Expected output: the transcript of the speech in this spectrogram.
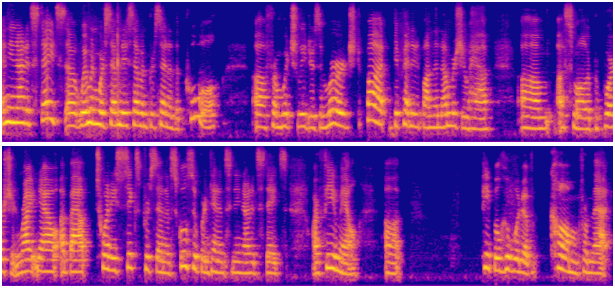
In the United States, uh, women were 77% of the pool uh, from which leaders emerged, but depending upon the numbers you have, um, a smaller proportion. Right now, about 26% of school superintendents in the United States are female. Uh, people who would have come from that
